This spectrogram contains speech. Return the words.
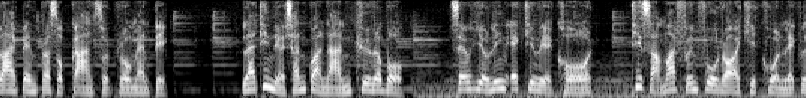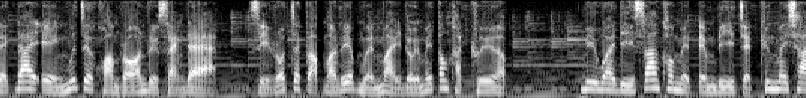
กลายเป็นประสบการณ์สุดโรแมนติก และที่เหนือชั้นกว่านั้นคือระบบ Self Healing Exterior Code ที่สามารถฟื้นฟูรอยขีดข่วนเล็ก ๆ ได้เองเมื่อเจอความร้อนหรือแสงแดด สีรถจะกลับมาเรียบเหมือนใหม่โดยไม่ต้องขัดเคลือบ BYD สร้าง Comet MB7 ขึ้นไม่ใช่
